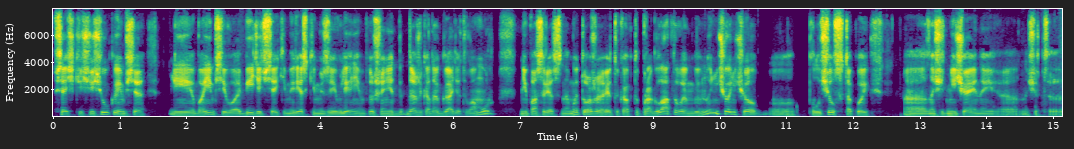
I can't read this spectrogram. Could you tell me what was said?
всячески щищукаемся и боимся его обидеть всякими резкими заявлениями, потому что они даже когда гадят в Амур непосредственно, мы тоже это как-то проглатываем, говорим, ну ничего, ничего, э, получился такой значит, нечаянный, э, значит... Э,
